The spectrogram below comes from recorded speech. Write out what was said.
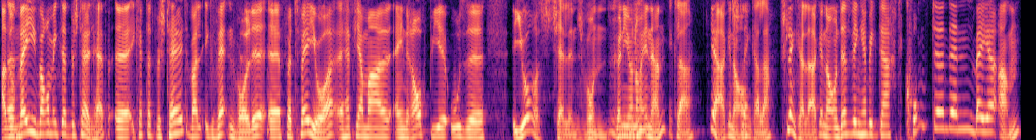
Also, wei, warum ich das bestellt hab? Äh, ich hab das bestellt, weil ich wetten wollte, äh, für zwei Jahre äh, hab ja mal ein Rauchbier Use Joris Challenge gewonnen. Könnt ihr euch noch erinnern? Ja, klar. Ja, genau. Schlenkerler. Schlenkerler, genau. Und deswegen habe ich gedacht, kommt der denn Bayer an?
